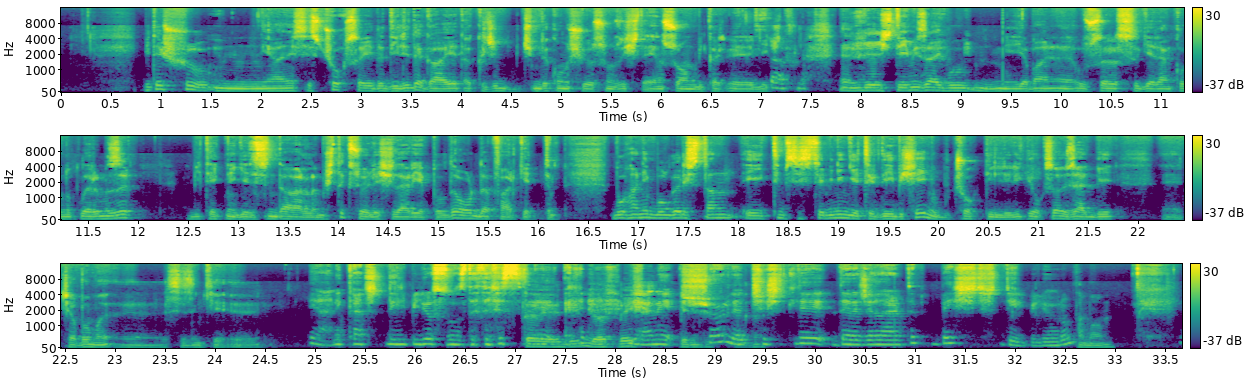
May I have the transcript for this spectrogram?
Bir de şu hmm, yani siz çok sayıda dili de gayet akıcı biçimde konuşuyorsunuz. İşte en son birkaç e, geç, yani geçtiğimiz ay bu hmm, yabancı e, uluslararası gelen konuklarımızı bir tekne gezisinde ağırlamıştık. Söyleşiler yapıldı. Orada fark ettim. Bu hani Bulgaristan eğitim sisteminin getirdiği bir şey mi bu çok dillilik yoksa özel bir e, çaba mı e, sizinki? E, yani kaç dil biliyorsunuz dediniz. Tabii değil 4-5. yani benim. şöyle çeşitli derecelerde 5 dil biliyorum. Tamam.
